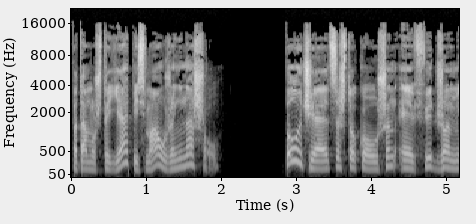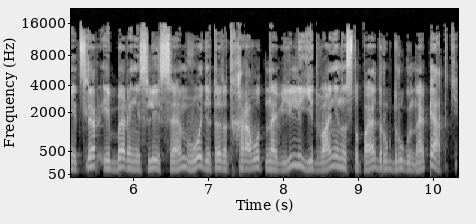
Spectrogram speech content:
потому что я письма уже не нашел. Получается, что Коушен, Эффи, Джо Митцлер и Бернис Ли Сэм вводят этот хоровод на вилле, едва не наступая друг другу на пятки.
